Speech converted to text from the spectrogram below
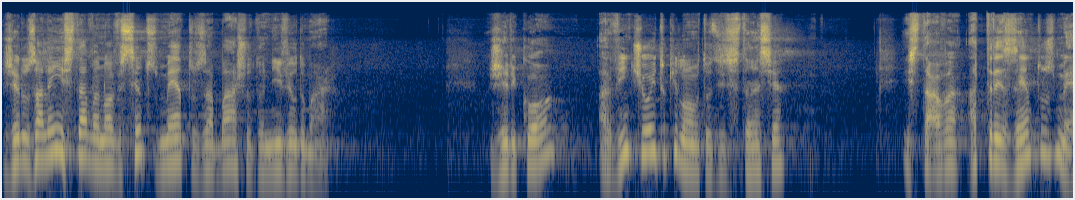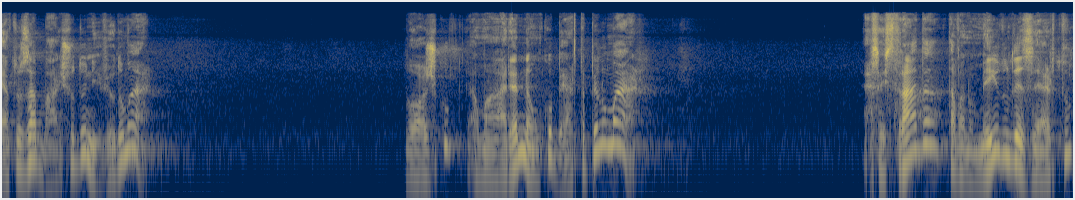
Jerusalém estava a 900 metros abaixo do nível do mar. Jericó, a 28 quilômetros de distância, estava a 300 metros abaixo do nível do mar. Lógico, é uma área não coberta pelo mar. Essa estrada estava no meio do deserto,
